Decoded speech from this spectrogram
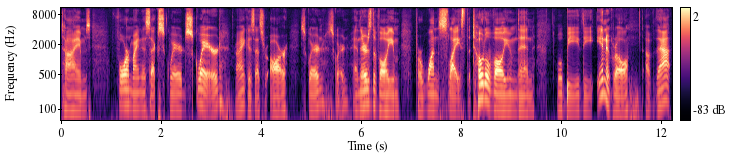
times 4 minus x squared squared, right? Because that's r squared squared. And there's the volume for one slice. The total volume then will be the integral of that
